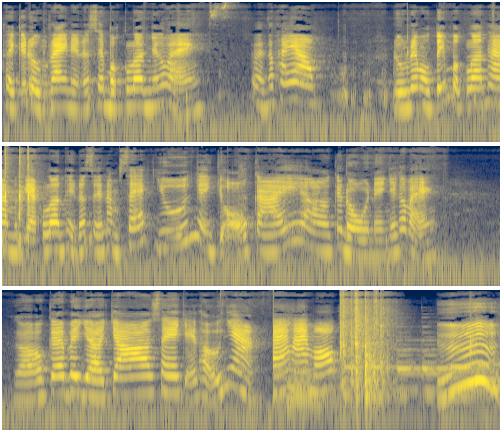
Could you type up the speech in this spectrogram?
Thì cái đường ray này nó sẽ bật lên nha các bạn. Các bạn có thấy không? Đường ray màu tím bật lên ha, mình gạt lên thì nó sẽ nằm sát dưới ngay chỗ cái ờ, cái đồi này nha các bạn. Rồi, ok, bây giờ cho xe chạy thử nha. Ba, hai, một. Ừ.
